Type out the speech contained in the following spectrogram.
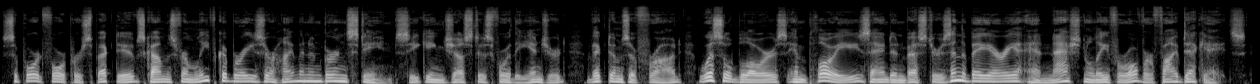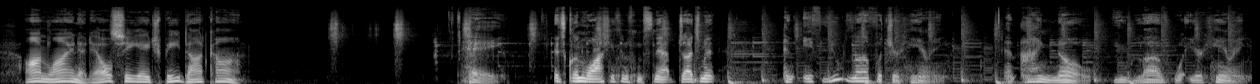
Support for Perspectives comes from Lieff Cabraser, Heimann and Bernstein, seeking justice for the injured, victims of fraud, whistleblowers, employees, and investors in the Bay Area and nationally for over five decades. Online at lchb.com. Hey, it's Glynn Washington from Snap Judgment. And if you love what you're hearing, and I know you love what you're hearing,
